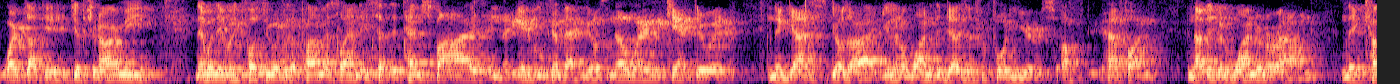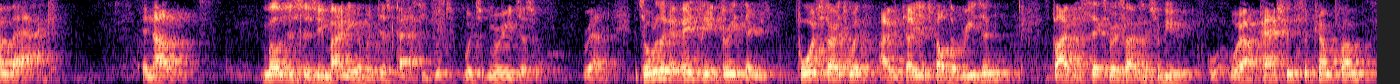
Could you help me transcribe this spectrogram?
wiped out the Egyptian army. Then when they were supposed to go to the promised land, they sent the 10 spies, and the eight of them come back and goes, no way, we can't do it. And then God goes, all right, you're going to wander the desert for 40 years. Have fun. And now they've been wandering around, and they come back. And now Moses is reminding them with this passage, which, which Marie just read. And so we're looking at basically three things. Four starts with, I would tell you, it's called the reason. Five and six, verse five and six would be where our passion should come from.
